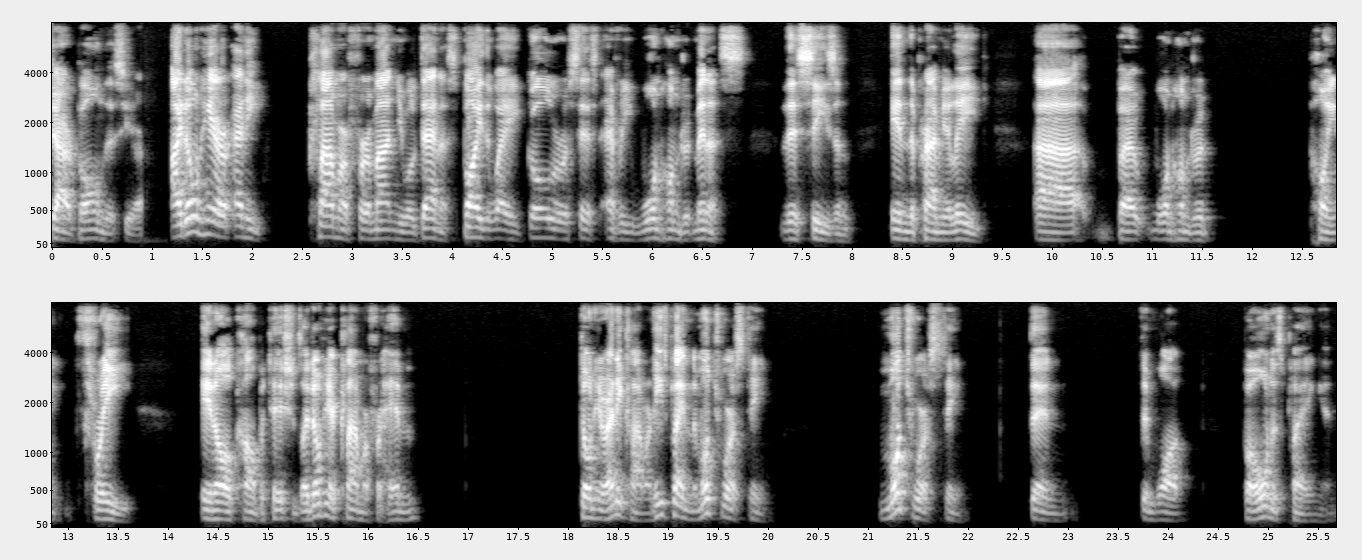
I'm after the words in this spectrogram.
Jarrod Bowen this year. I don't hear any clamour for Emmanuel Dennis. By the way, goal or assist every 100 minutes this season in the Premier League. Uh, about 100.3 in all competitions. I don't hear clamour for him. Don't hear any clamour. And he's playing in a much worse team. Much worse team than than what Bowen is playing in.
